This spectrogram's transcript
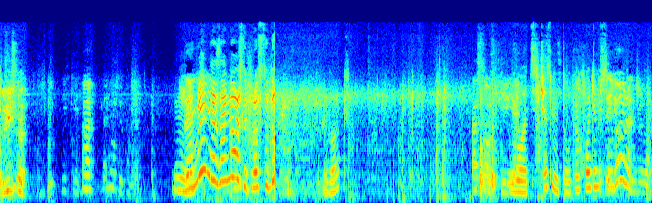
Триста? Да Нет, не, не замерзли, просто вот. Вот, сейчас мы тут Это находимся. ее оранжевая?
